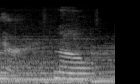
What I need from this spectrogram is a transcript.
Here. No.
